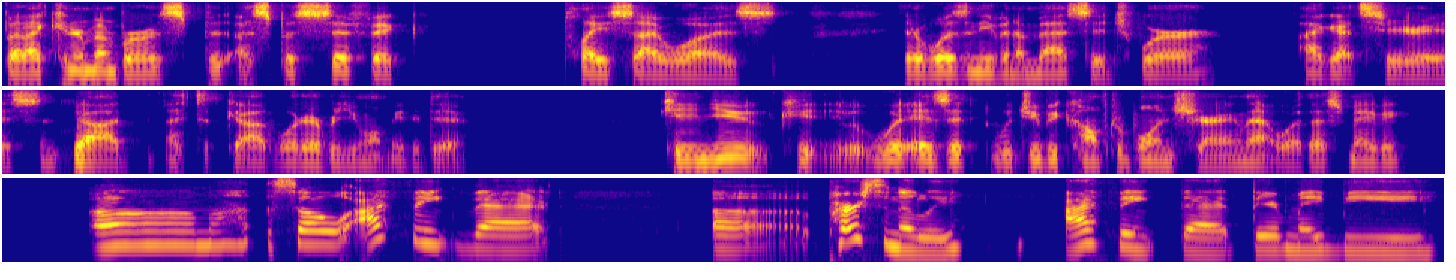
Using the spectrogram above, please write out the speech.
But I can remember a, spe- a specific place I was, there wasn't even a message where I got serious and God, I said, God, whatever you want me to do. Can you, can, is it, would you be comfortable in sharing that with us maybe? Um, so I think that, uh, personally, I think that there may be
